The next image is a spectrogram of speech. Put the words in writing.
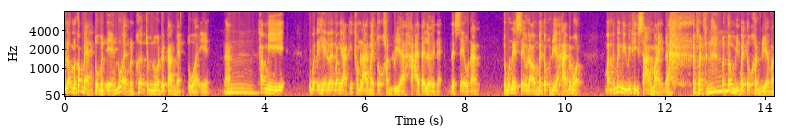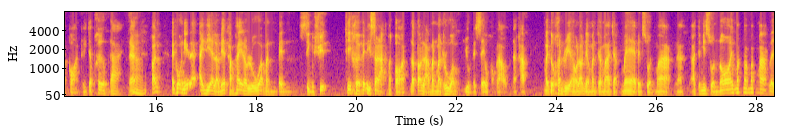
แล้วมันก็แบ่งตัวมันเองด้วย มันเพิ่มจำนวนโดยการแบ่งตัวเองนะถ้ามีอุบัติเหตุอะไรบางอย่างที่ทำลายไมโตคอนเดรียหายไปเลยเนี่ยในเซลล์นั้น สมมติในเซลล์เราไมโตคอนเดรียหายไปหมด มันจะไม่มีวิธีสร้างใหม่นะมันมันต้องมีไมโตคอนเดรียมาก่อนถึงจะเพิ่มได้นะเพราะไอ้พวกนี้แหละไอเดียเหล่านี้ทำให้เรารู้ว่ามันเป็นสิ่งชีวิตที่เคยเป็นอิสระมาก่อน แล้วตอนหลังมันมารวมอยู่ในเซลล์ของเรานะครับ ไมโตคอนเดรียของเราเนี่ยมันจะมาจากแม่เป็นส่วนมากนะอาจจะมีส่วนน้อยมากๆๆเลย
